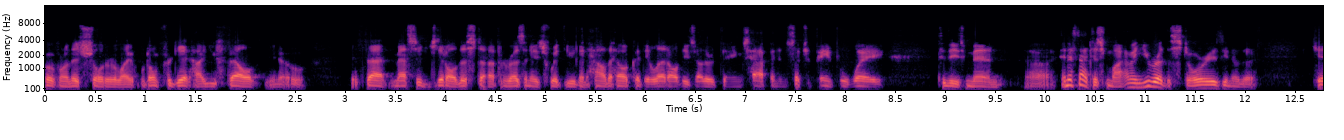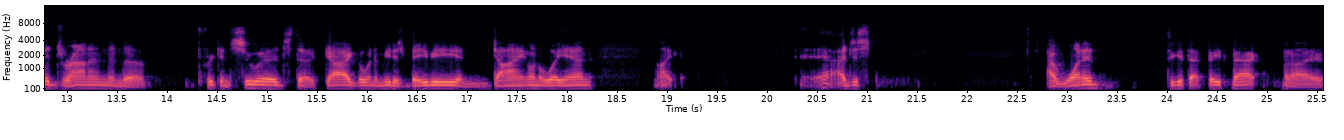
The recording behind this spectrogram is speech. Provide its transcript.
over on this shoulder. Like, well, don't forget how you felt, you know, if that message did all this stuff and resonates with you, then how the hell could they let all these other things happen in such a painful way to these men? Uh, and it's not just my, I mean, you read the stories, you know, the kid drowning in the freaking sewage, the guy going to meet his baby and dying on the way in. Like, yeah, I just, I wanted to get that faith back, but I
